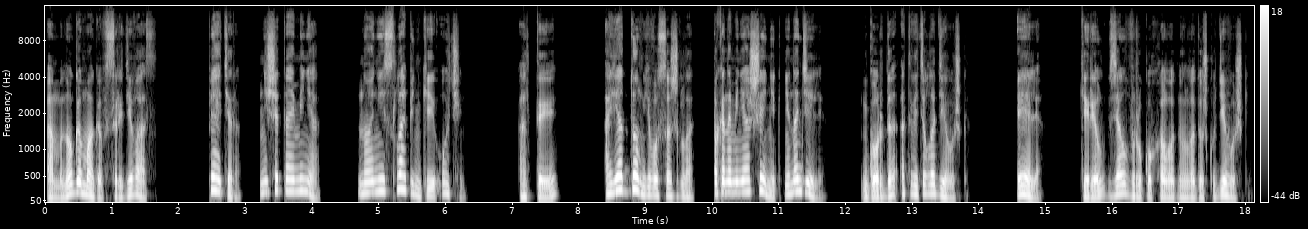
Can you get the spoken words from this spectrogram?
А много магов среди вас? Пятеро, не считая меня. Но они слабенькие очень. А ты? А я дом его сожгла, пока на меня ошейник не надели. Гордо ответила девушка. Эля. Кирилл взял в руку холодную ладошку девушки.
